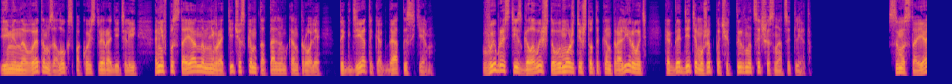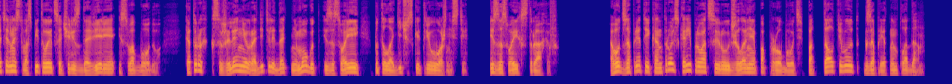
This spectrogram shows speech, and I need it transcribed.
Именно в этом залог спокойствия родителей, а не в постоянном невротическом тотальном контроле. Ты где, ты когда, ты с кем. Выбросьте из головы, что вы можете что-то контролировать, когда детям уже по 14-16 лет. Самостоятельность воспитывается через доверие и свободу, которых, к сожалению, родители дать не могут из-за своей патологической тревожности, из-за своих страхов. А вот запреты и контроль скорее провоцируют желание попробовать, подталкивают к запретным плодам.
